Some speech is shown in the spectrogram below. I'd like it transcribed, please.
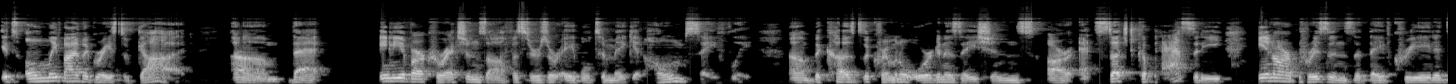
it's only by the grace of God um, that any of our corrections officers are able to make it home safely um, because the criminal organizations are at such capacity in our prisons that they've created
